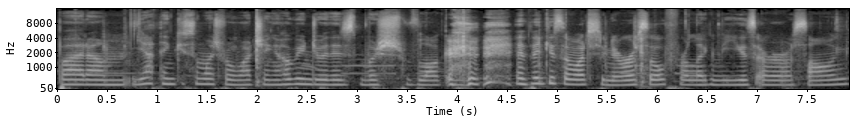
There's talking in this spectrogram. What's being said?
But um, yeah, thank you so much for watching. I hope you enjoy this bush vlog, and thank you so much to Universal for letting me use our song.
